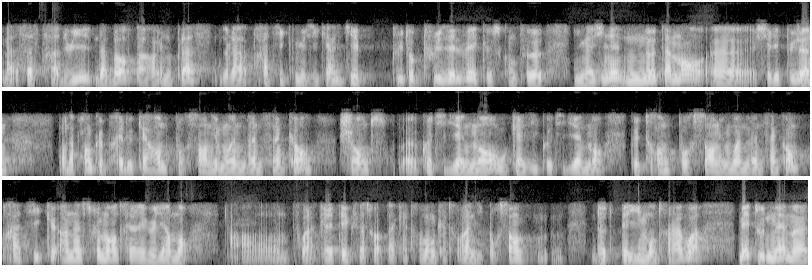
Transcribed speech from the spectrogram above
Ben, Ça se traduit d'abord par une place de la pratique musicale qui est plutôt plus élevée que ce qu'on peut imaginer, notamment euh, chez les plus jeunes on apprend que près de 40% des moins de 25 ans chantent euh, quotidiennement ou quasi quotidiennement, que 30% des moins de 25 ans pratiquent un instrument très régulièrement. on pourrait regretter que ça soit pas 80 ou 90%, d'autres pays montrent la voie. Mais tout de même, euh,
